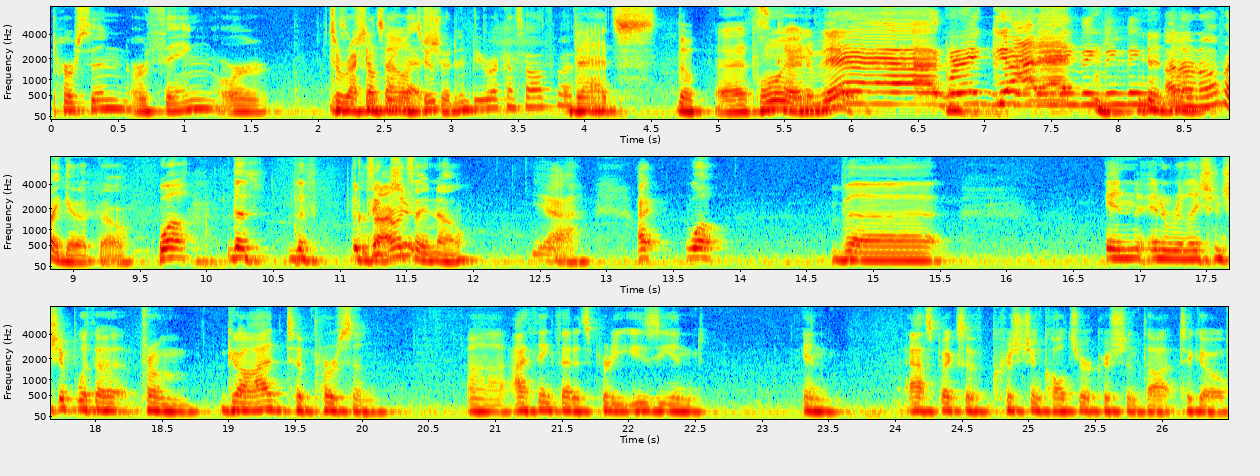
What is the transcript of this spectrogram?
person or thing or To is reconcile something it that to? shouldn't be reconciled with? that's the That's point? kind of it. yeah, Greg got it. Ding, ding, ding, ding. I don't know if I get it though, Well, the the the because I would say no. Yeah, I well, the in in a relationship with a from God to person, uh, I think that it's pretty easy in in aspects of Christian culture, Christian thought to go,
